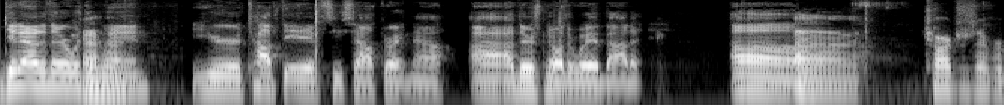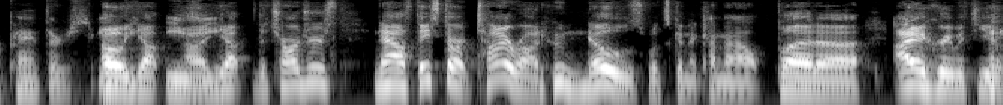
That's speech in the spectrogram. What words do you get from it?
Get out of there with a Uh-huh. win. You're top the AFC South right now. Uh, there's no other way about it. Um, Uh, Chargers over Panthers. Oh, E- yep, easy. uh, yep. The Chargers. Now, if they start Tyrod, who knows what's going to come out? But uh, I agree with you.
